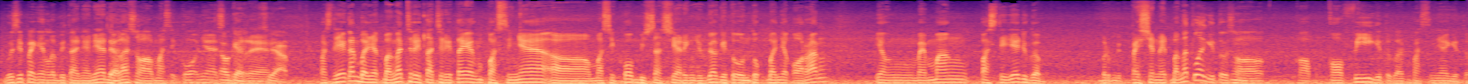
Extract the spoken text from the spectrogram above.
gue sih pengen lebih tanyanya adalah soal Masikonya Oke, sebenarnya. siap. Pastinya kan banyak banget cerita-cerita yang pastinya eh, Masiko bisa sharing juga gitu Hmm. untuk banyak orang yang memang pastinya juga passionate banget lah gitu soal ko- kopi gitu kan pastinya gitu.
